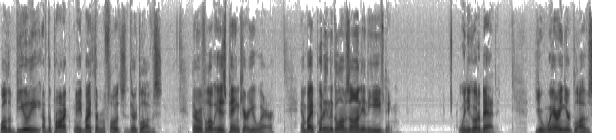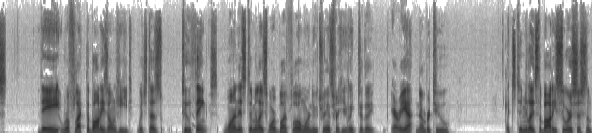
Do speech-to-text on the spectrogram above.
Well, the beauty of the product made by Thermoflow, it's their gloves. Thermoflow is pain care you wear. And by putting the gloves on in the evening, when you go to bed, you're wearing your gloves. They reflect the body's own heat, which does two things. One, it stimulates more blood flow, more nutrients for healing to the area. Number two, it stimulates the body's sewer system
